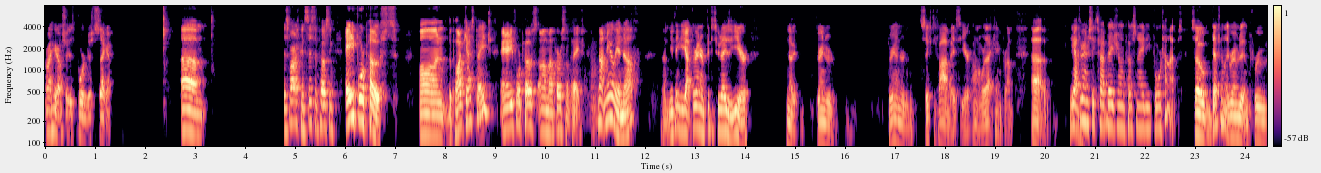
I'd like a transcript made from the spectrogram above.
right here. I'll show you this board in just a second. Um, as far as consistent posting, 84 posts on the podcast page and 84 posts on my personal page. Not nearly enough. Um, you think you got 352 days a year? No, 300, 365 days a year. I don't know where that came from. Uh, you got 365 days. You're only posting 84 times. So definitely room to improve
